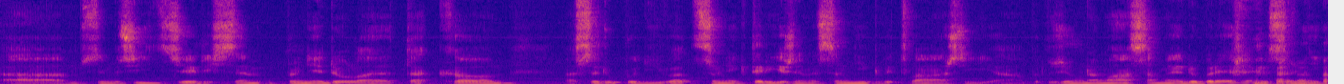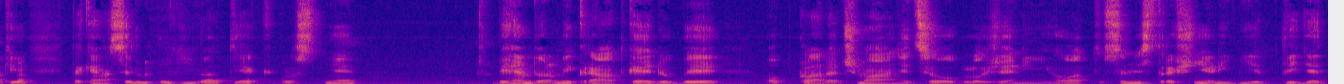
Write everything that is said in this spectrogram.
a musím říct, že když jsem úplně dole, tak a se jdu podívat, co některý řemeslník vytváří. A protože ona má samé dobré řemeslníky, tak já se jdu podívat, jak vlastně během velmi krátké doby obkladač má něco obloženého a to se mi strašně líbí, je vidět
